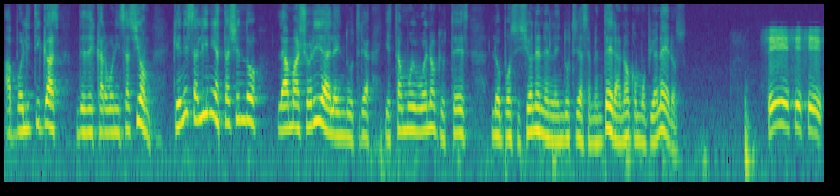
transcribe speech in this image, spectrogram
a políticas de descarbonización, que en esa línea está yendo la mayoría de la industria y está muy bueno que ustedes lo posicionen en la industria cementera, ¿no? Como pioneros. Sí, sí, sí,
